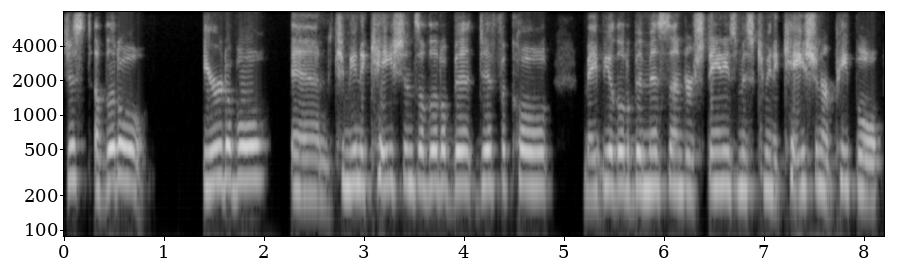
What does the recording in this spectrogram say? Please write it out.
just a little irritable and communication's a little bit difficult maybe a little bit misunderstandings miscommunication or people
